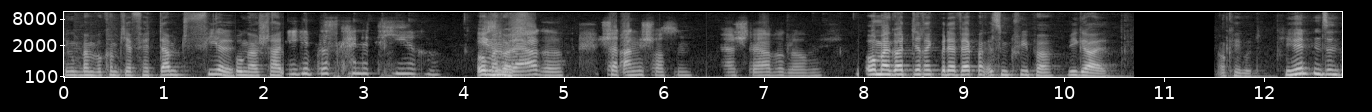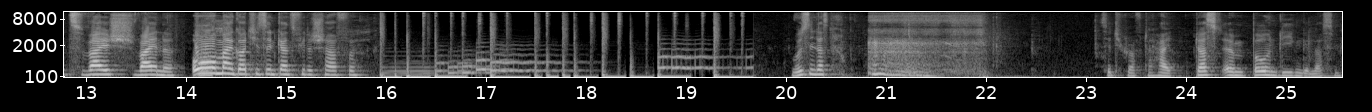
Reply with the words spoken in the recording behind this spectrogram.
Junge, man bekommt ja verdammt viel Hungerschaden. Hier gibt es keine Tiere. Oh mein Gott. Berge. Ich hatte angeschossen. Ja, ich sterbe, glaube ich. Oh mein Gott, direkt bei der Werkbank ist ein Creeper. Wie geil. Okay, gut. Hier hinten sind zwei Schweine. Oh mein Gott, hier sind ganz viele Schafe. Wo ist denn das? Citycrafter, hi. Du hast ähm, Bone liegen gelassen.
